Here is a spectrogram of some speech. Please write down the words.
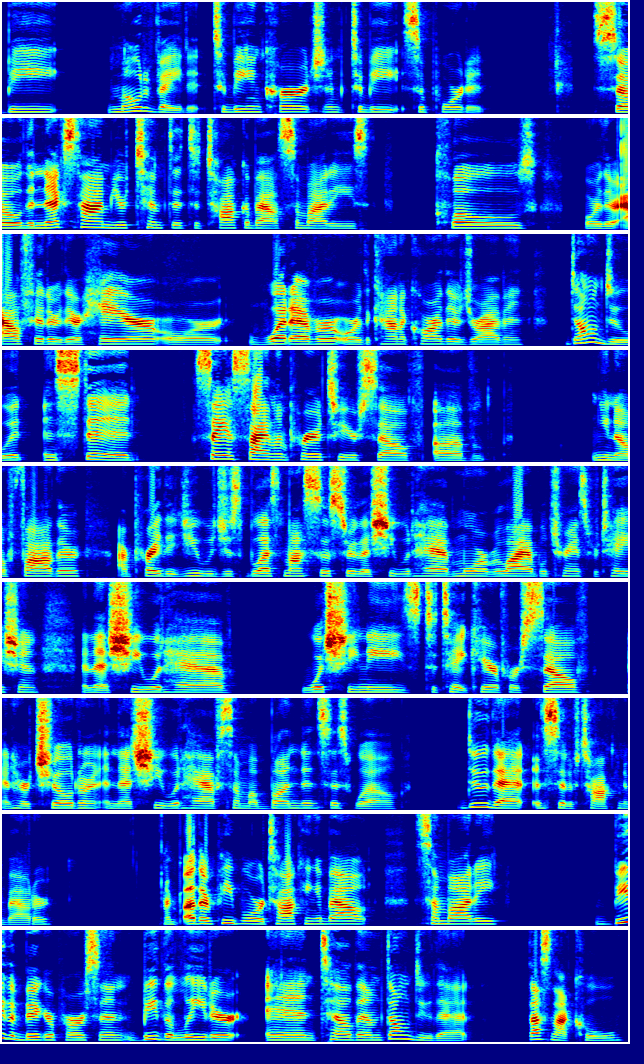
be motivated, to be encouraged, and to be supported. So the next time you're tempted to talk about somebody's clothes or their outfit or their hair or whatever or the kind of car they're driving, don't do it. Instead, say a silent prayer to yourself of you know, Father, I pray that you would just bless my sister, that she would have more reliable transportation and that she would have what she needs to take care of herself and her children, and that she would have some abundance as well. Do that instead of talking about her. If other people are talking about somebody, be the bigger person, be the leader, and tell them, don't do that. That's not cool.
